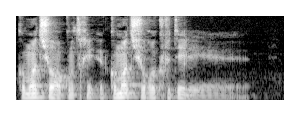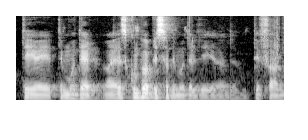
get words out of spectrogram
comment tu rencontrais, comment tu recrutais les, tes, tes modèles. Est-ce qu'on peut appeler ça des modèles des, des femmes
